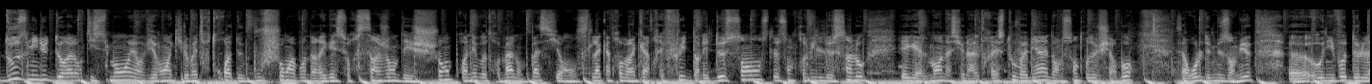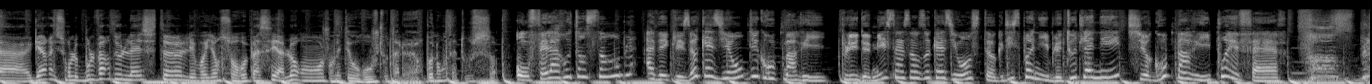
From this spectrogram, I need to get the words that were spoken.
12 euh, minutes de ralentissement et environ 1 km 3 de bouchon avant d'arriver sur Saint-Jean-des-Champs. Prenez votre mal en patience. La 84 est fluide dans les deux sens. Le centre-ville de Saint-Lô également. National 13, tout va bien. Et dans le centre de Cherbourg, ça roule de mieux en mieux euh, au niveau de la gare et sur le boulevard de l'Est. Les voyants sont repassés à l'orange. On était au rouge tout à l'heure. Bonne route à tous. On fait la route ensemble avec les occasions du groupe Marie. Plus de 1500 occasions en stock disponibles toute l'année sur groupemarie.fr. France Bleu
